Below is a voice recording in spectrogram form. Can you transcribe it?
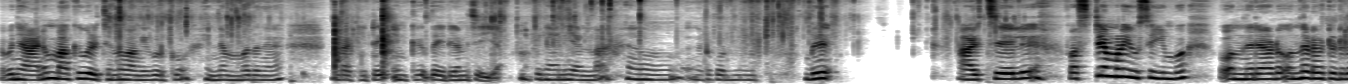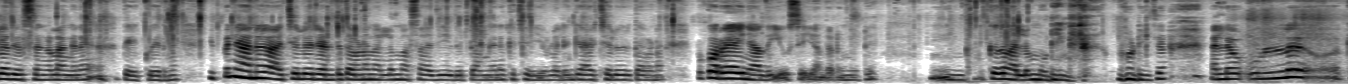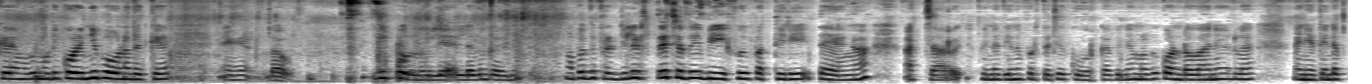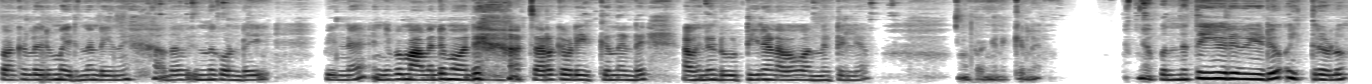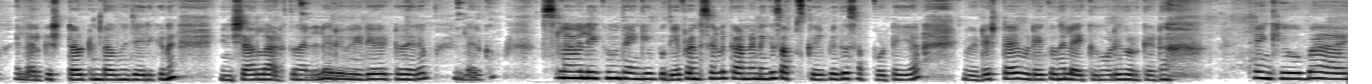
അപ്പോൾ ഞാനും ഉമ്മാക്ക് വെളിച്ചെണ്ണ വാങ്ങി കൊടുക്കും. എന്റെ അമ്മ അതങ്ങനെ ഉണ്ടാക്കിയിട്ട് എനിക്ക് തരികയാണ് ചെയ്യുക അപ്പോൾ ഞാൻ ഈ എണ്ണ ഇങ്ങോട്ട് കൊടുക്കുന്നു ഇത് ആഴ്ചയിൽ ഫസ്റ്റ് നമ്മൾ യൂസ് ചെയ്യുമ്പോൾ ഒന്നരാട് ഒന്നിടവിട്ടിട്ടുള്ള ദിവസങ്ങൾ അങ്ങനെ തേക്കുമായിരുന്നു ഇപ്പം ഞാൻ ആഴ്ചയിൽ ഒരു രണ്ട് തവണ നല്ല മസാജ് ചെയ്തിട്ട് അങ്ങനെയൊക്കെ ചെയ്യുള്ളൂ. അല്ലെങ്കിൽ ആഴ്ചയിൽ ഒരു തവണ. ഇപ്പോൾ കുറേ ഞാൻ അത് യൂസ് ചെയ്യാൻ തുടങ്ങിയിട്ട്. എനിക്കൊക്കെ നല്ല മുടിയുണ്ട്. മുടി വെച്ചാൽ നല്ല ഉള്ള് ഒക്കെ നമുക്ക് മുടി കൊഴിഞ്ഞു പോകണതൊക്കെ ഉണ്ടാവും ഇനിയിപ്പോൾ ഒന്നുമില്ല എല്ലാതും കഴിഞ്ഞു. അപ്പോൾ ഇത് ഫ്രിഡ്ജിൽ എടുത്ത് വെച്ചത് ബീഫ് പത്തിരി തേങ്ങ അച്ചാർ പിന്നെ ഇതിൽ നിന്ന് വെച്ചത് കൂർക്ക. പിന്നെ നമുക്ക് കൊണ്ടുപോകാനുള്ള അനിയത്തിന്റെ ഉപ്പാക്കുള്ള ഒരു മരുന്നുണ്ടായിരുന്നു അത് ഇന്ന് കൊണ്ടുപോയി. പിന്നെ ഇനിയിപ്പോൾ മാമന്റെ മോന്റെ അച്ചാറൊക്കെ ഇവിടെ ഇരിക്കുന്നുണ്ട്. അവന് ഡ്യൂട്ടിയിലാണ് അവൻ വന്നിട്ടില്ല. അപ്പം അങ്ങനെയൊക്കെയല്ലേ. അപ്പോൾ ഇന്നത്തെ ഈ ഒരു വീഡിയോ ഇത്രേ ഉള്ളൂ. എല്ലാവർക്കും ഇഷ്ടമായിട്ടുണ്ടാവും വിചാരിക്കണേ. ഇൻഷാല്ല അടുത്ത നല്ലൊരു വീഡിയോ ആയിട്ട് വരും. എല്ലാവർക്കും അസ്സാം വലൈക്കും താങ്ക് യു പുതിയ ഫ്രണ്ട്സുകൾ കാണണമെങ്കിൽ സബ്സ്ക്രൈബ് ചെയ്ത് സപ്പോർട്ട് ചെയ്യുക. വീഡിയോ ഇഷ്ടമായ വീഡിയോക്ക് ഒന്ന് ലൈക്കും കൂടി കൊടുക്കട്ടോ. Thank you by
